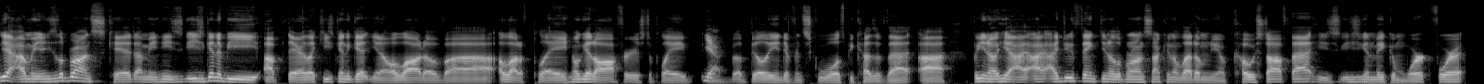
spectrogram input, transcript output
Yeah, I mean he's LeBron's kid. I mean he's he's gonna be up there. Like he's gonna get you know a lot of uh, a lot of play. He'll get offers to play Yeah. a billion different schools because of that. Uh, but you know yeah I I do think you know LeBron's not gonna let him you know coast off that. He's he's gonna make him work for it.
